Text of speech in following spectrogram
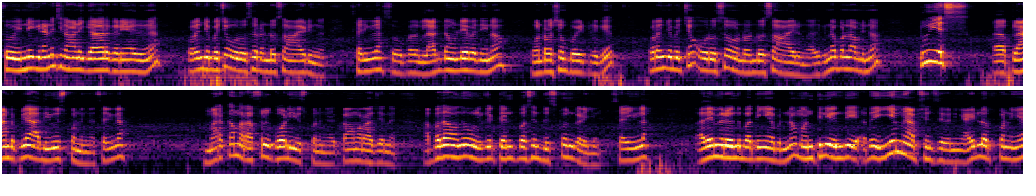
ஸோ இன்றைக்கி நினச்சி நாளைக்கு ஆகிற கிடையாதுங்க. குறைஞ்சபட்சம் ஒரு வருஷம் ரெண்டு வருஷம் ஆகிடுங்க சரிங்களா? ஸோ இப்போ லாக்டவுன்லேயே பார்த்தீங்கன்னா ஒன்றரை வருஷம் போயிட்டுருக்கு. குறைஞ்சபட்சம் ஒரு வருஷம் ரெண்டு வருஷம் ஆயிடுங்க அதுக்கு என்ன பண்ணலாம் அப்படின்னா டூ இயர்ஸ் பிளான் இருக்குள்ளே அதை யூஸ் பண்ணுங்கள் சரிங்களா? மறக்காமல் ரஃபல் கோடு யூஸ் பண்ணுங்கள் காமராஜர்னு. அப்போ தான் வந்து உங்களுக்கு டென் பர்சன்ட் டிஸ்கவுண்ட் கிடைக்கும். சரிங்களா? அதேமாதிரி வந்து பார்த்தீங்க அப்படின்னா மந்த்லி வந்து அதாவது இஎம்ஐ ஆப்ஷன்ஸ் இருக்குது நீங்கள் ஐடியில் ஒர்க் பண்ணீங்க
